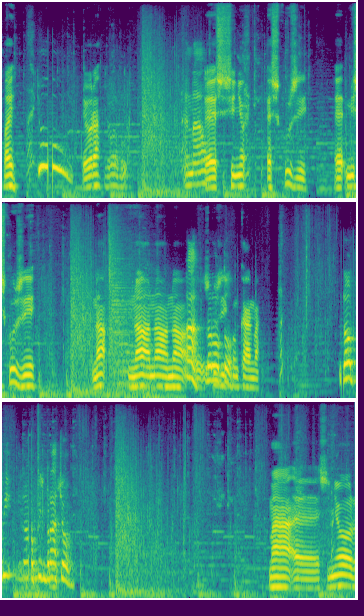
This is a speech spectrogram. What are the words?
Vai! E ora? E ora boh. Now? Eh, signor... Eh, scusi. Eh, mi scusi? No, no, no, no. Ah, Eh, l'ho rotto. con calma. Rompi, rompi il braccio. Ma, eh, signor...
